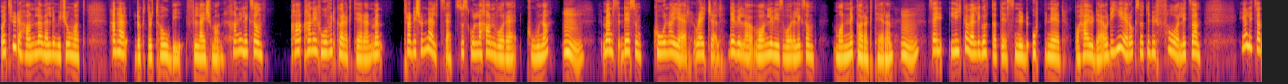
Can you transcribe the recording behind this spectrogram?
og jeg tror det handler veldig mye om at han her, Dr. Toby Fleischmann, han er liksom Han, han er hovedkarakteren, men tradisjonelt sett så skulle han vært kona, Mm. mens det som kona gjør, Rachel, det ville vanligvis vært liksom mannekarakteren. Mm. Så jeg liker veldig godt at det er snudd opp ned på hodet, og det gjør også at du får litt sånn ja, litt sånn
